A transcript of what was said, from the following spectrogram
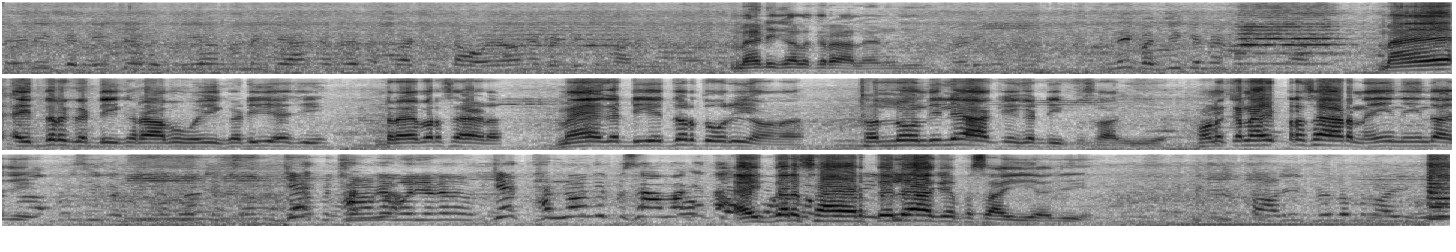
ਜਿਹੜੀ ਗੱਡੀ 'ਚ ਵੱਜੀ ਆ? ਉਹਨਾਂ ਨੇ ਕਿਹਾ ਕਹਿੰਦੇ ਨਸ਼ਾ ਕੀਤਾ ਹੋਇਆ ਉਹਨੇ ਗੱਡੀ 'ਚ ਮਾਰੀ ਹੈ ਮੈਡੀਕਲ ਕਰਾ ਲੈਣ ਜੀ। ਨਹੀਂ ਵੱਜੀ ਕਿਵੇਂ ਹੋਈ ਮੈਂ ਇੱਧਰ ਗੱਡੀ ਖਰਾਬ ਹੋਈ ਖੜੀ ਹੈ ਜੀ ਡਰਾਈਵਰ ਸਾਈਡ ਮੈਂ ਗੱਡੀ ਇੱਧਰ ਤੋਰੀ ਆਉਣਾ। ਥੱਲੋਂ ਦੀ ਲਿਆ ਕੇ ਗੱਡੀ ਫਸਾ ਲਈ ਹੈ ਹੁਣ ਕਨੈਕਟਰ ਸਾਈਡ ਨਹੀਂ ਦਿੰਦਾ ਜੀ। ਜੇ ਪਿੱਛੋਂ ਆ ਕੇ ਮਰੀਆ ਕਹਿੰਦਾ ਜੇ ਥੱਲੋਂ ਦੀ ਪਸਾਵਾਂਗੇ ਤਾਂ ਇੱਧਰ ਸਾਈਡ ਤੇ ਲਿਆ ਕੇ ਫਸਾਈ ਹੈ ਜੀ। ਕਾਲੀ ਫਿਲਮ ਲਾਈ ਹੋਈ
